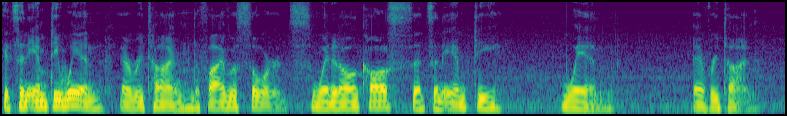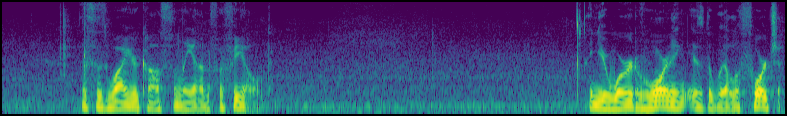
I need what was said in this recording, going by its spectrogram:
It's an empty win every time. The Five of Swords. Win at all costs, that's an empty win every time. This is why you're constantly unfulfilled. And your word of warning is the Wheel of Fortune.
